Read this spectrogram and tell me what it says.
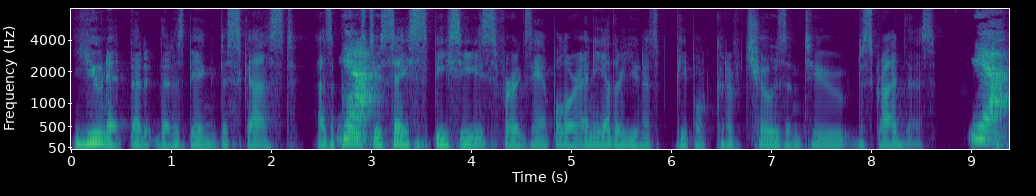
unit that that is being discussed as opposed yeah. to say species for example or any other units people could have chosen to describe this. Yeah,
